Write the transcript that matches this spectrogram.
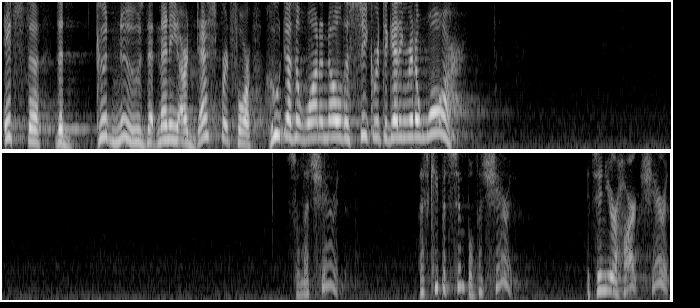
It's the, the good news that many are desperate for. Who doesn't want to know the secret to getting rid of war? So let's share it. Let's keep it simple. Let's share it. It's in your heart, share it.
